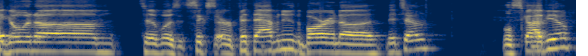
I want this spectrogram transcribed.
yeah. Going um to what was it Sixth or Fifth Avenue, the bar in uh Midtown, little Skyview.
